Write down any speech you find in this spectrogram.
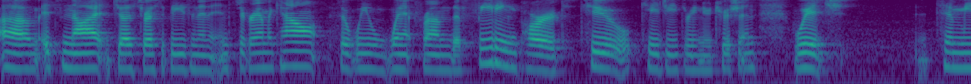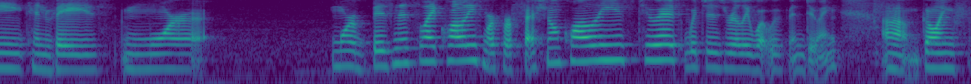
Um, it's not just recipes in an Instagram account. So we went from the feeding part to KG3 Nutrition, which to me conveys more more business-like qualities, more professional qualities to it, which is really what we've been doing. Um, going f-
